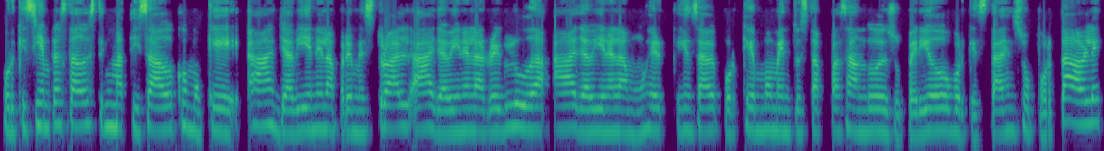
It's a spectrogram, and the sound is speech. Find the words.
porque siempre ha estado estigmatizado como que, ah, ya viene la premenstrual, ah, ya viene la regluda, ah, ya viene la mujer, quién sabe por qué momento está pasando de su periodo, porque está insoportable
